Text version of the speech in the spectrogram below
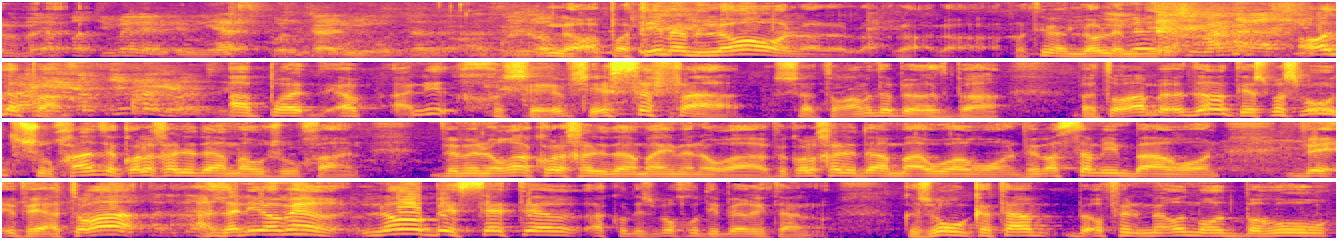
אבל הפרטים האלה הם למניעת ספונטניות, אז זה לא... לא, הפרטים הם לא, לא, לא, לא, לא, לא, הפרטים הם לא אם למניע. ברשימת ערכים, עוד פעם. אני חושב שיש שפה שהתורה מדברת בה, והתורה מדברת, יש משמעות, שולחן זה כל אחד יודע מהו שולחן, ומנורה כל אחד יודע מהי מנורה, וכל אחד יודע מהו ארון, ומה שמים בארון, והתורה, אז אני אומר, לא בסתר הקדוש ברוך הוא דיבר איתנו. הקדוש ברוך הוא כתב באופן מאוד מאוד ברור,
